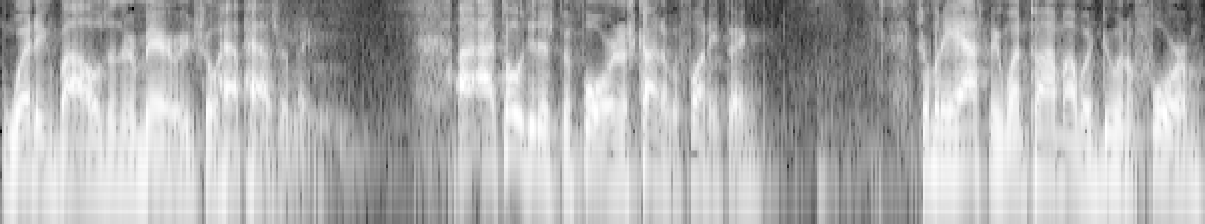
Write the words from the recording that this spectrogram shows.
wedding vows and their marriage so haphazardly. I, have told you this before, and it's kind of a funny thing. Somebody asked me one time, I was doing a forum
